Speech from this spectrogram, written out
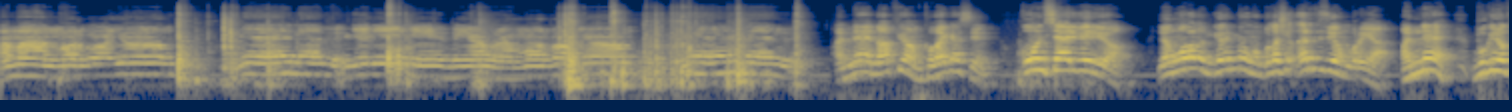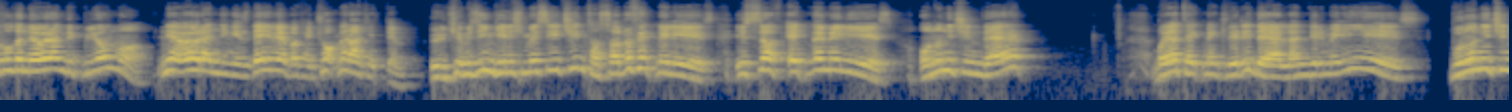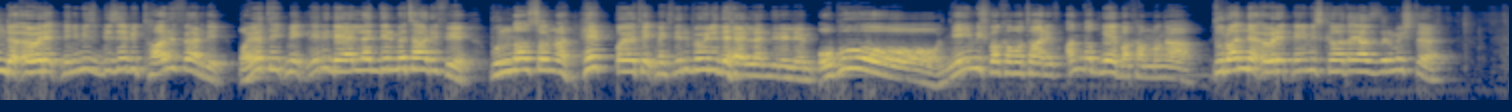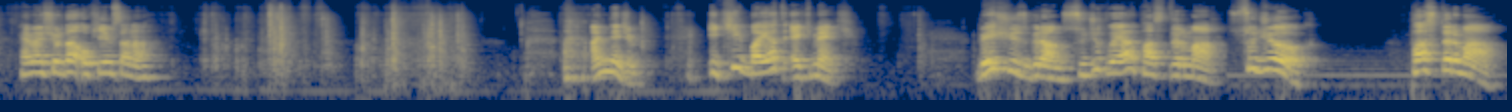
Aman morgoyum neler gelir yavrum morgoyum neler. Anne ne yapıyorsun? Kolay gelsin. Konser veriyorum. Lan oğlum görmüyor musun? Bulaşıkları diziyorum buraya. Anne bugün okulda ne öğrendik biliyor musun? Ne öğrendiniz? Deyiver bakın çok merak ettim. Ülkemizin gelişmesi için tasarruf etmeliyiz israf etmemeliyiz. Onun için de bayat ekmekleri değerlendirmeliyiz. Bunun için de öğretmenimiz bize bir tarif verdi. Bayat ekmekleri değerlendirme tarifi. Bundan sonra hep bayat ekmekleri böyle değerlendirelim. Obo! Neymiş bakalım o tarif? Anlat ve bakalım bana. Dur anne öğretmenimiz kağıda yazdırmıştı. Hemen şuradan okuyayım sana. Anneciğim, iki bayat ekmek. 500 gram sucuk veya pastırma. Sucuk. Pastırma.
